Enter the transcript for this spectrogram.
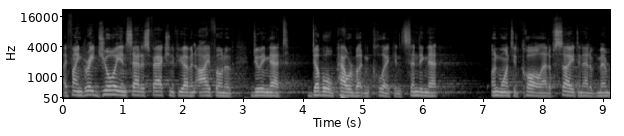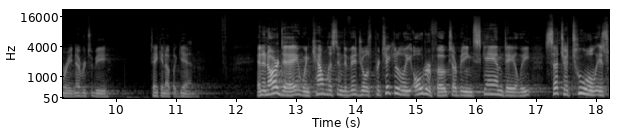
I find great joy and satisfaction if you have an iPhone of doing that double power button click and sending that unwanted call out of sight and out of memory, never to be taken up again. And in our day, when countless individuals, particularly older folks, are being scammed daily, such a tool is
